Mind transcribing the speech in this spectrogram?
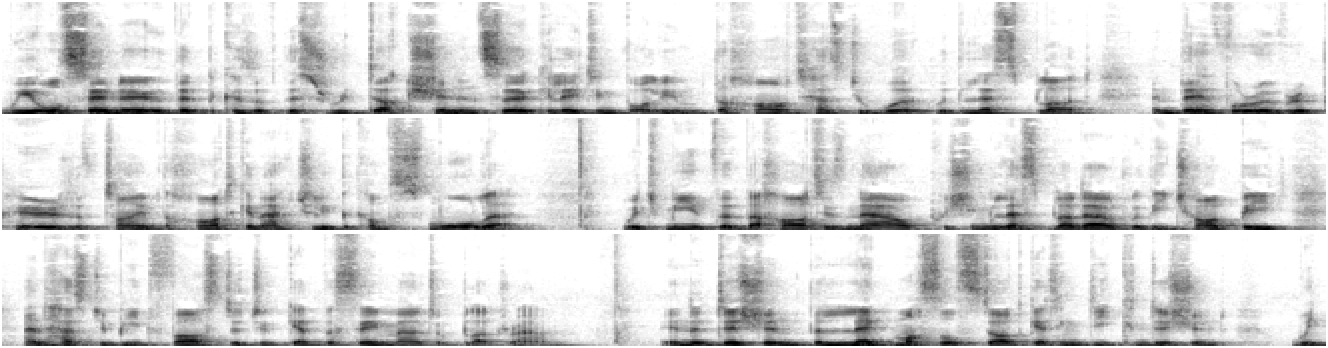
We also know that because of this reduction in circulating volume, the heart has to work with less blood, and therefore, over a period of time, the heart can actually become smaller, which means that the heart is now pushing less blood out with each heartbeat and has to beat faster to get the same amount of blood round. In addition, the leg muscles start getting deconditioned, which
